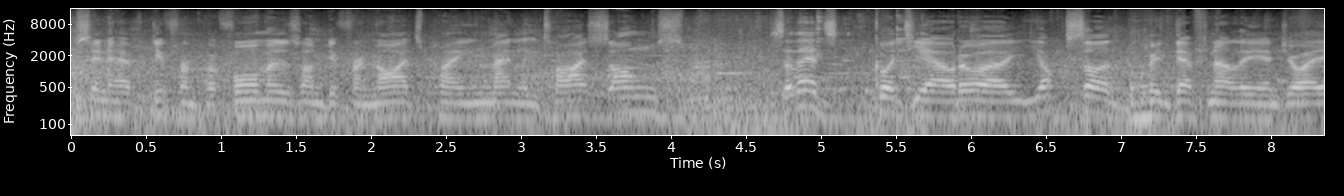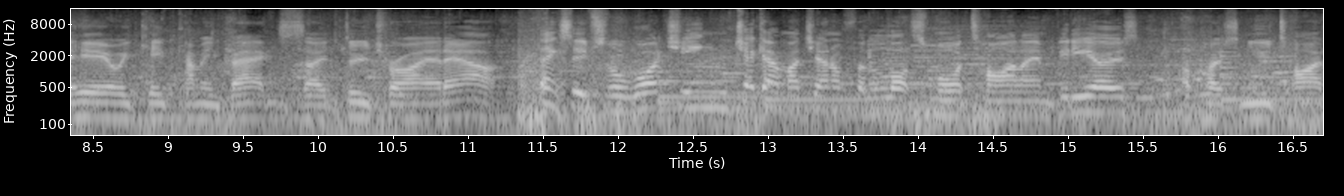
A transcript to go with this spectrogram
We seem to have different performers on different nights playing mainly Thai songs. So that's Kotiaroa Yoksod. We definitely enjoy it here. We keep coming back, so do try it out. Thanks heaps for watching. Check out my channel for lots more Thailand videos. I post new Thai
